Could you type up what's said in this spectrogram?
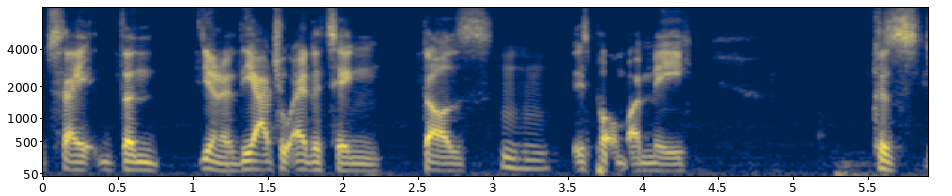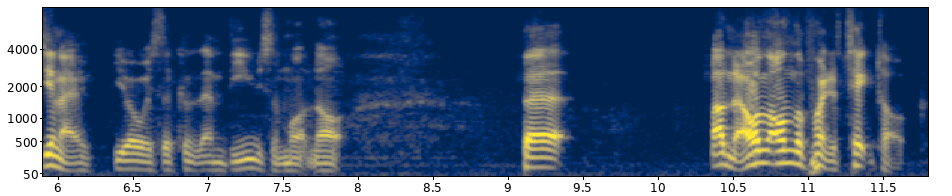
say than you know the actual editing does hmm is put on by me because you know you're always look at them views and whatnot. But I don't know on, on the point of TikTok,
